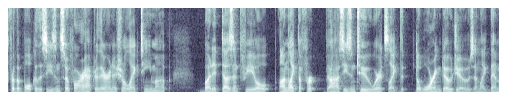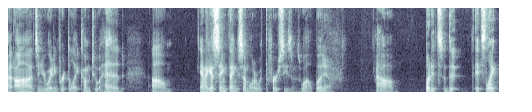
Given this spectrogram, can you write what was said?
for the bulk of the season so far after their initial like team up but it doesn't feel unlike the first uh, season two where it's like the, the warring dojos and like them at odds and you're waiting for it to like come to a head um, and i guess same thing similar with the first season as well but yeah. uh, but it's the it's like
